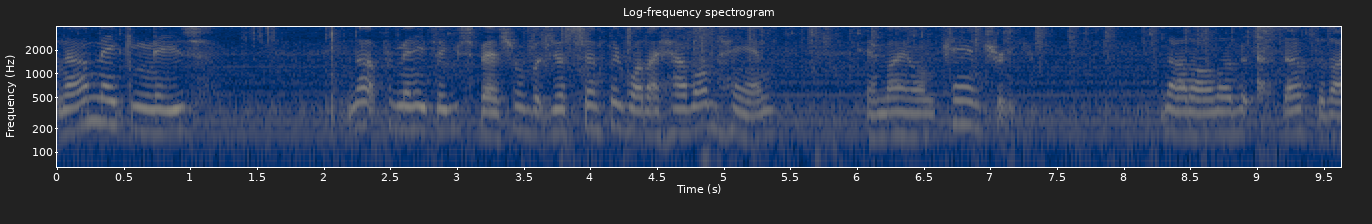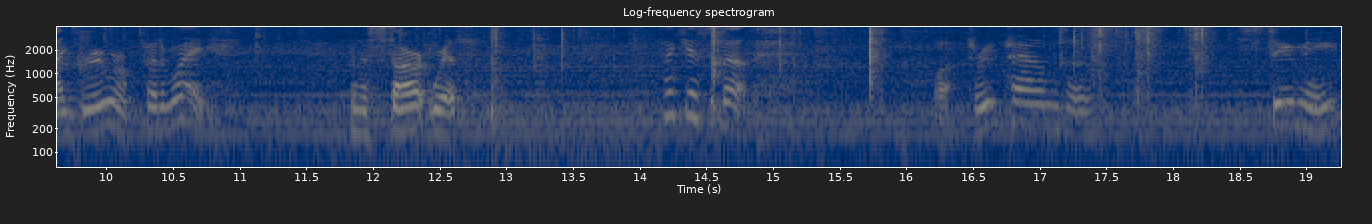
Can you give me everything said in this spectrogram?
Now I'm making these not from anything special, but just simply what I have on hand in my own pantry. Not all of it stuff that I grew or put away. I'm going to start with, I guess about, what, three pounds of stew meat.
